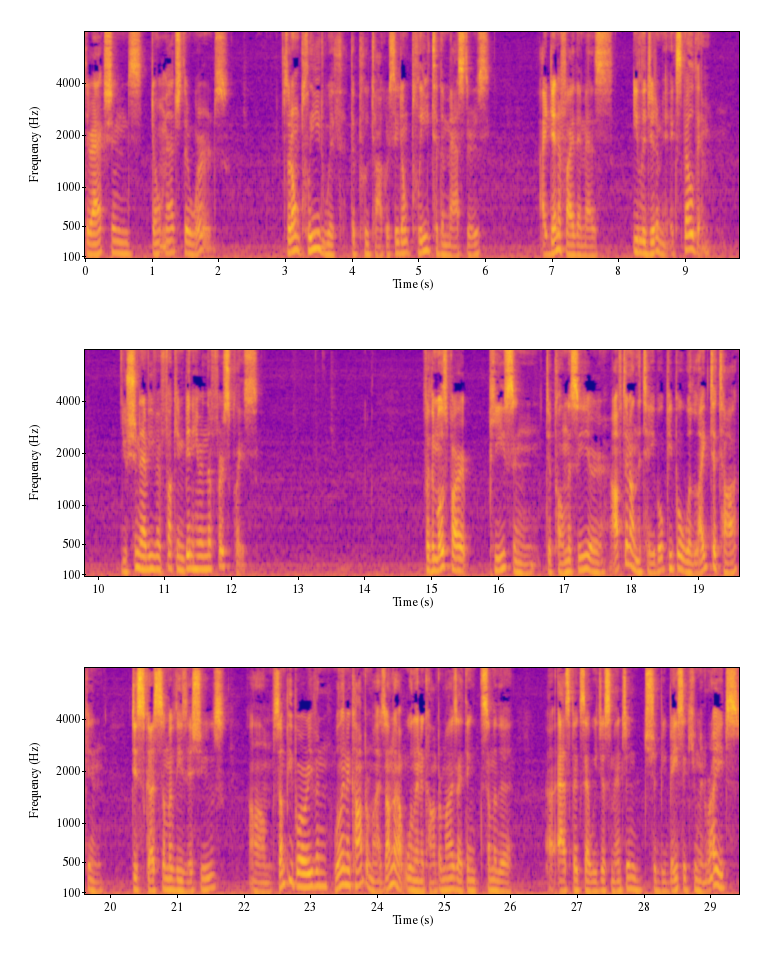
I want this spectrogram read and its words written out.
their actions don't match their words. So don't plead with the plutocracy, don't plead to the masters. Identify them as illegitimate, expel them. You shouldn't have even fucking been here in the first place. For the most part, peace and diplomacy are often on the table. People would like to talk and discuss some of these issues um, some people are even willing to compromise. I'm not willing to compromise. I think some of the uh, aspects that we just mentioned should be basic human rights.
